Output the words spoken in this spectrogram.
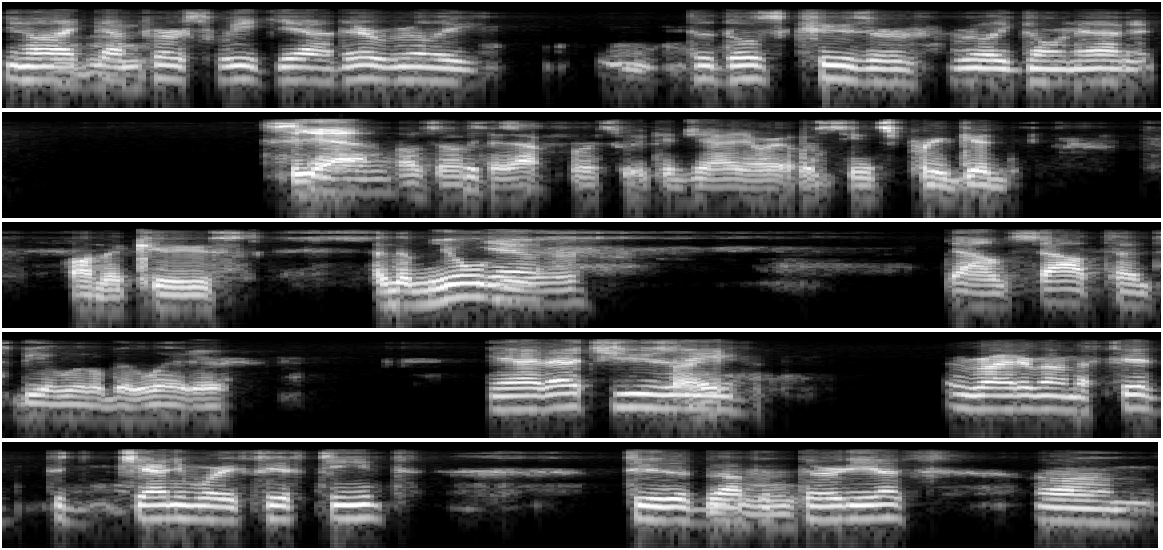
you know, like Mhm. that first week, yeah, they're really th- those Coues are really going at it. Yeah, I was gonna which- say that first week of January. It seems pretty good on the Coues, and the mule Yeah. deer down south tend to be a little bit later. Yeah, that's usually right, around the fifth, the January fifteenth to the, about Mhm. the thirtieth. Um,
